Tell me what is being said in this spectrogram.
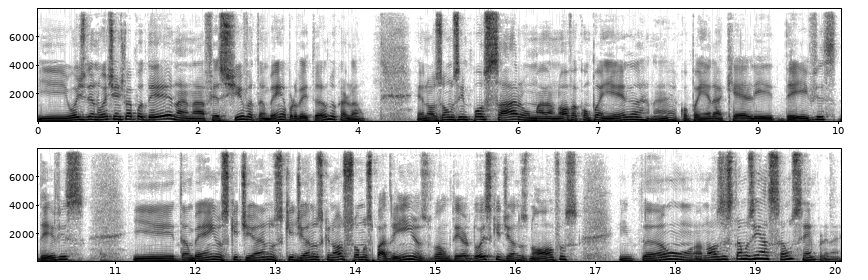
E hoje de noite a gente vai poder, na, na festiva também, aproveitando, Carlão, é, nós vamos empossar uma nova companheira, né? A companheira Kelly Davis, Davis e também os kidianos, kidianos que nós somos padrinhos, vão ter dois kidianos novos. Então, nós estamos em ação sempre, né?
